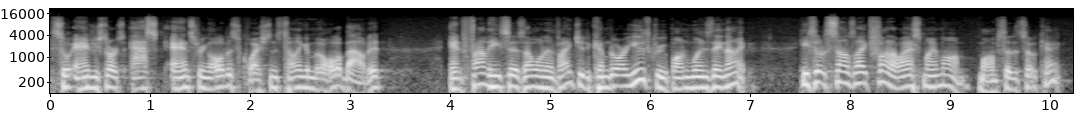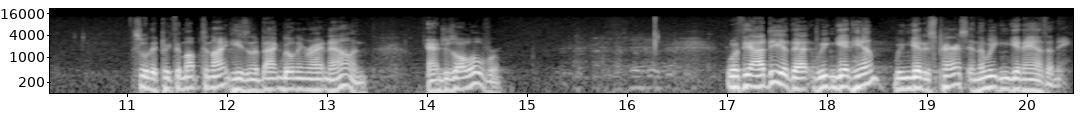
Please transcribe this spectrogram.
So Andrew starts ask, answering all of his questions, telling him all about it. And finally, he says, I want to invite you to come to our youth group on Wednesday night. He said, It sounds like fun. I'll ask my mom. Mom said it's okay. So they picked him up tonight. He's in the back building right now, and Andrew's all over him. With the idea that we can get him, we can get his parents, and then we can get Anthony.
